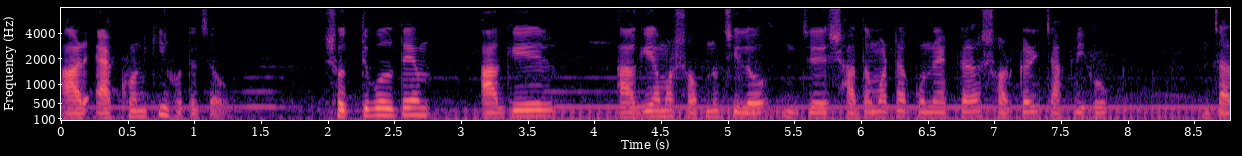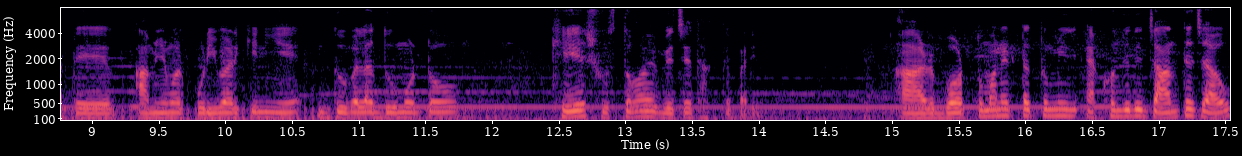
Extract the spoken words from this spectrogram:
আর এখন কি হতে চাও? সত্যি বলতে, আগের, আগে আমার স্বপ্ন ছিল যে সাদামাটা কোনো একটা সরকারি চাকরি হোক, যাতে আমি আমার পরিবারকে নিয়ে দুবেলা দুমোটো খেয়ে সুস্থভাবে বেঁচে থাকতে পারি। আর বর্তমানেরটা তুমি এখন যদি জানতে চাও,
